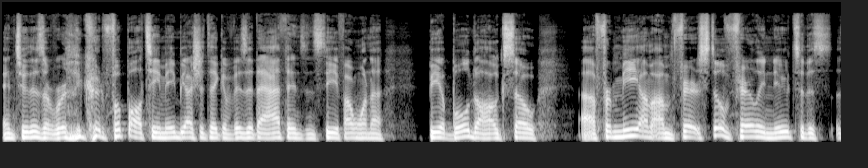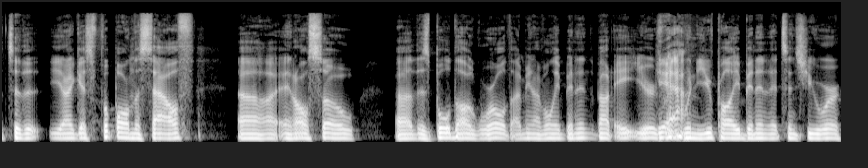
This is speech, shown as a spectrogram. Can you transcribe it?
and two, there's a really good football team. Maybe I should take a visit to Athens and see if I want to be a Bulldog. So. Uh, for me, I'm, I'm fair, still fairly new to this, to the, you know, I guess football in the South, uh, and also uh, this bulldog world. I mean, I've only been in about eight years. Yeah. When, when you've probably been in it since you were.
